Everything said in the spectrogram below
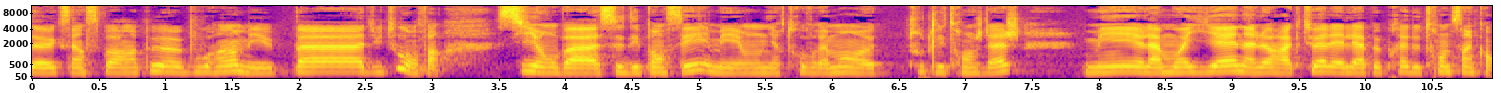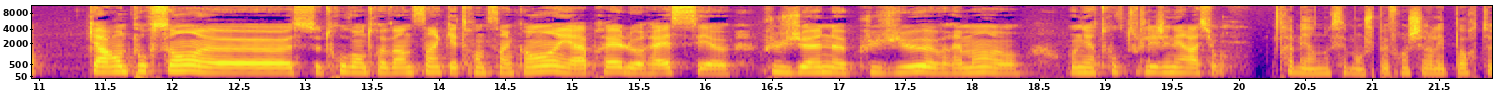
euh, que c'est un sport un peu euh, bourrin, mais pas du tout. Enfin, si on va se dépenser, mais on y retrouve vraiment toutes les tranches d'âge. Mais la moyenne à l'heure actuelle, elle est à peu près de 35 ans. 40% se trouve entre 25 et 35 ans, et après le reste c'est plus jeune, plus vieux. vraiment, on y retrouve toutes les générations. Très bien, donc c'est bon, je peux franchir les portes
